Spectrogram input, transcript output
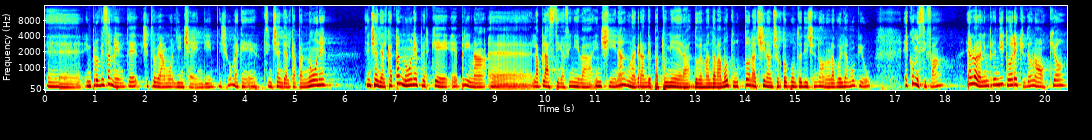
eh, improvvisamente ci troviamo gli incendi. Dice com'è che si incendia il capannone? Si incendia il capannone perché eh, prima eh, la plastica finiva in Cina, una grande pattumiera dove mandavamo tutto, la Cina a un certo punto dice no, non la vogliamo più. E come si fa? E allora l'imprenditore chiude un occhio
